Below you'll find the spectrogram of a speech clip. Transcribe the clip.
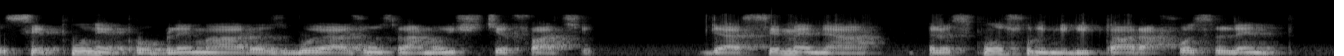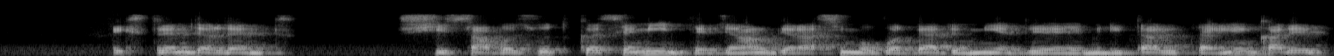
se pune problema războiul a ajuns la noi și ce face. De asemenea, răspunsul militar a fost lent, extrem de lent și s-a văzut că se minte. Generalul Gerasimov vorbea de o mie de militari ucraineni care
